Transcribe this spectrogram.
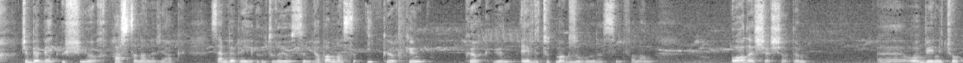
Şu bebek üşüyor, hastalanacak. Sen bebeği öldürüyorsun, yapamazsın. İlk 40 gün, 40 gün evde tutmak zorundasın falan. Orada şaşırdım. Ee, o beni çok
